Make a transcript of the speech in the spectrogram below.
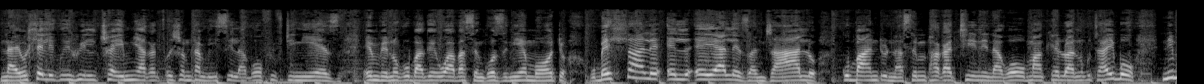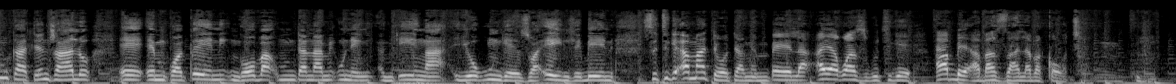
naye ohleli kwi wheelchair iminyaka cishe mhlawumbe isila ko 15 years. Emveni kokuba ke waba sengozini yemoto ubehlale eyaleza njalo kubantu nasemphakathini nako makhelwane ukuthi hayibo nimgade njalo eh, emgwaqeni ngoba umntanami unenkinga yokungezwa eindlebeni sithi ke amadoda ngempela ayakwazi ukuthi ke abe abazali abaqotho. Mm.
